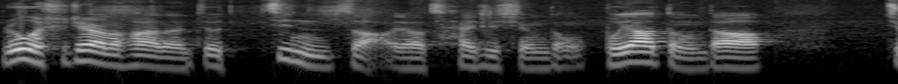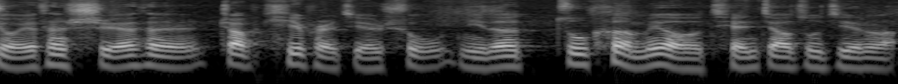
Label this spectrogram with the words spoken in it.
如果是这样的话呢，就尽早要采取行动，不要等到九月份、十月份 Job Keeper 结束，你的租客没有钱交租金了，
